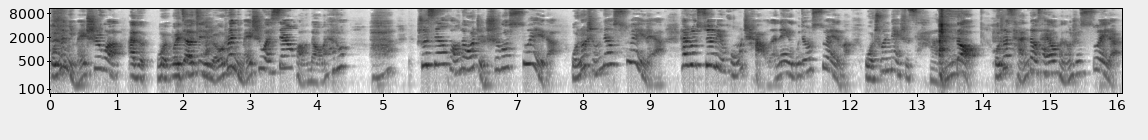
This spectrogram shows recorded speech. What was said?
我说你没吃过啊？对，我我就要继续说，我说你没吃过鲜黄豆吗？他说啊。说鲜黄豆我只吃过碎的。我说什么叫碎的呀？他说薛丽红炒的那个不就是碎的吗？我说那是蚕豆，我说蚕豆才有可能是碎的。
